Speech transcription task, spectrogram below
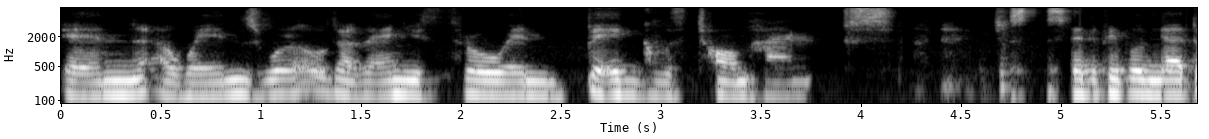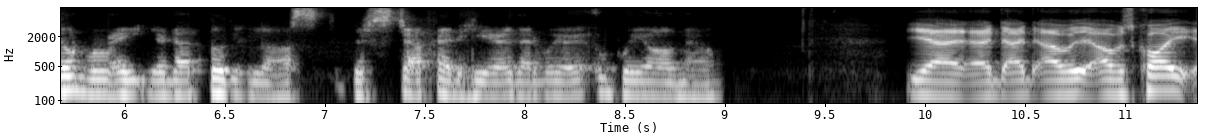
in a Wayne's World, or then you throw in Big with Tom Hanks, just to say to people, yeah, don't worry, you're not totally lost. There's stuff in here that we we all know. Yeah, I, I, I, was- I was quite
